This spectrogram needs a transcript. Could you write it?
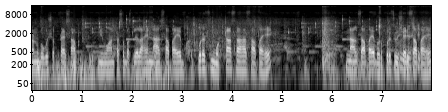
मित्रांनो बघू शकताय साप निवांत असं बसलेला आहे. नाग साप आहे भरपूरच मोठा असा हा साप आहे. नाग साप आहे भरपूरच विषारी साप आहे.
